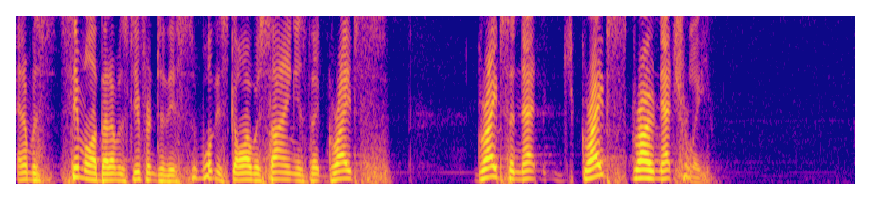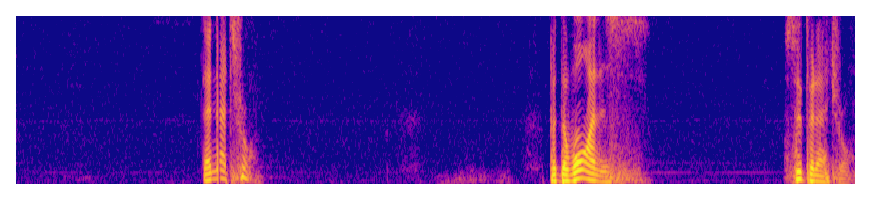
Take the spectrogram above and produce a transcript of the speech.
and it was similar, but it was different to this. What this guy was saying is that grapes, grapes, are nat- grapes grow naturally. They're natural. But the wine is supernatural.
